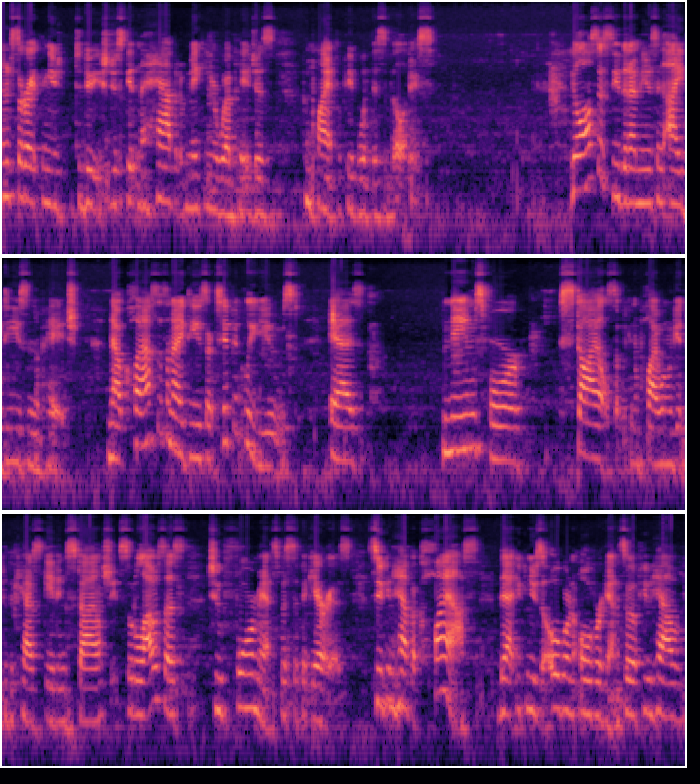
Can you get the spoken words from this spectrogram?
and it's the right thing you, to do. You should just get in the habit of making your web pages compliant for people with disabilities. You'll also see that I'm using IDs in the page. Now, classes and IDs are typically used as names for styles that we can apply when we get into the cascading style sheet. So it allows us to format specific areas. So you can have a class that you can use over and over again. So if you have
